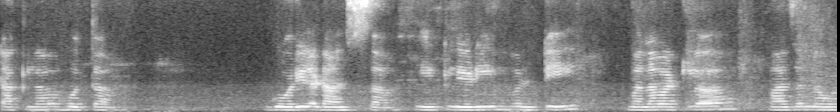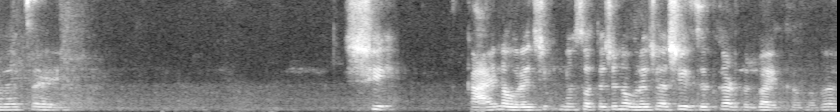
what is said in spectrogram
टाकला होता. गोरीला डान्सचा. एक लेडी म्हणती मला वाटलं माझा नवराच आहे. शी काय नवऱ्याची स्वतःच्या नवऱ्याची अशी इज्जत काढतात बायका बाबा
